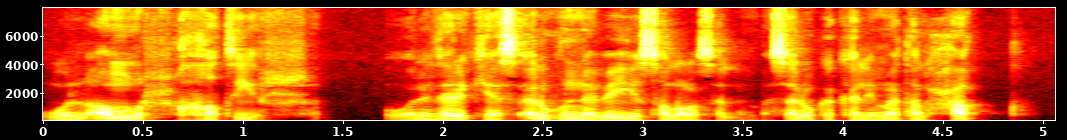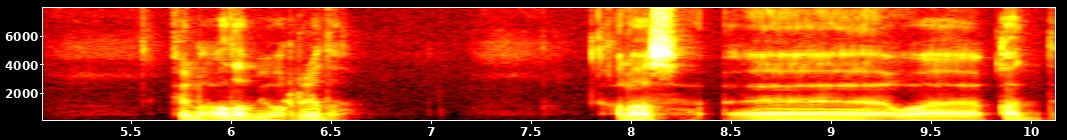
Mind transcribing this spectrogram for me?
والأمر خطير ولذلك يسأله النبي صلى الله عليه وسلم أسألك كلمات الحق في الغضب والرضا. خلاص؟ وقد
